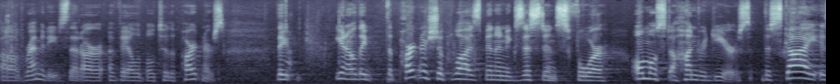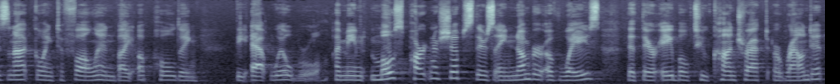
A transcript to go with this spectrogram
uh, remedies that are available to the partners. The, you know, the, the partnership law has been in existence for almost 100 years. The sky is not going to fall in by upholding the at-will rule. I mean, most partnerships, there's a number of ways that they're able to contract around it.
